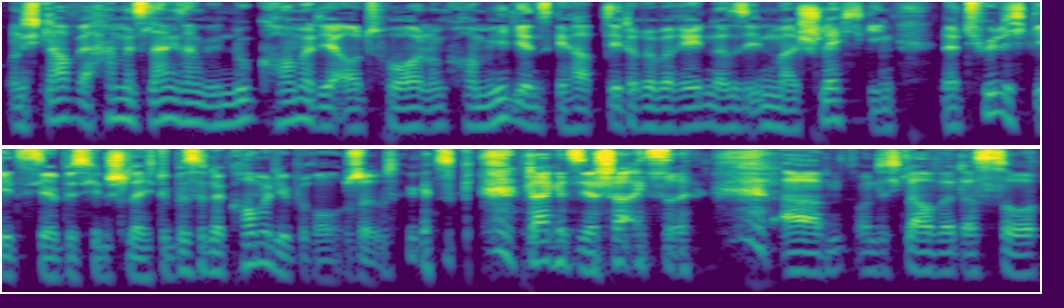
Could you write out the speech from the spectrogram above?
Und ich glaube, wir haben jetzt langsam genug Comedy-Autoren und Comedians gehabt, die darüber reden, dass es ihnen mal schlecht ging. Natürlich geht es dir ein bisschen schlecht. Du bist in der Comedy-Branche. Klar geht's dir scheiße. Ähm, und ich glaube, dass so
